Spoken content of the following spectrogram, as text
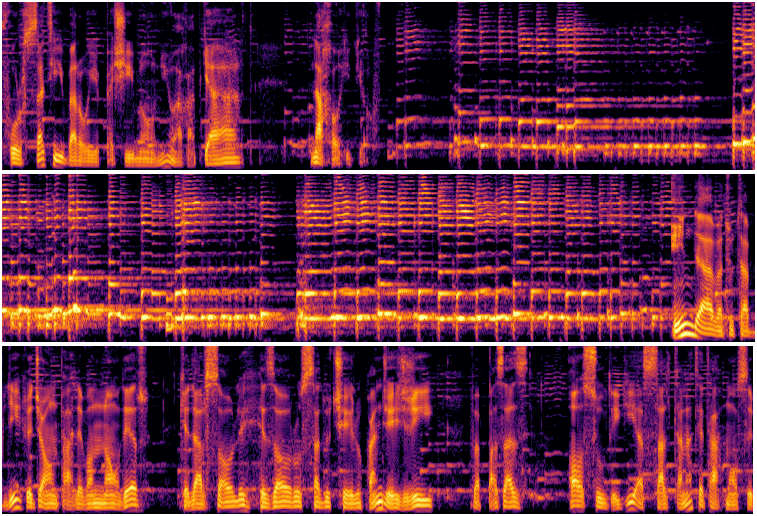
فرصتی برای پشیمانی و عقبگرد نخواهید یافت. این دعوت و تبلیغ جان پهلوان نادر که در سال 1145 هجری و پس از آسودگی از سلطنت تحماسب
